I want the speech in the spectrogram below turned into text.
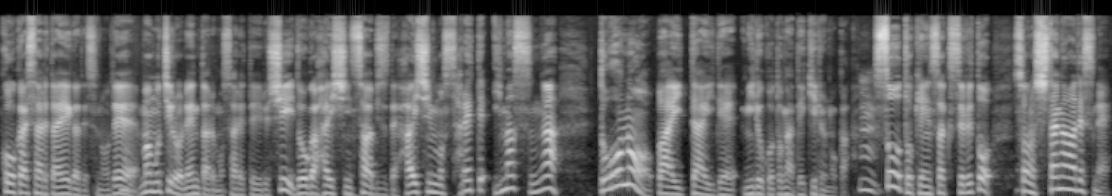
公開された映画ですので、まあ、もちろんレンタルもされているし動画配信サービスで配信もされていますがどの媒体で見ることができるのか、うん。そうと検索するとその下側ですね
